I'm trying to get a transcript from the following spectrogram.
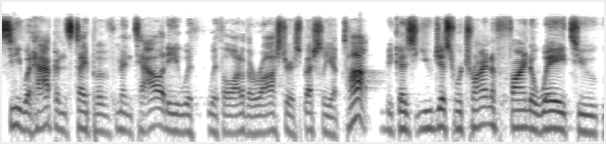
see what happens type of mentality with with a lot of the roster, especially up top, because you just were trying to find a way to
